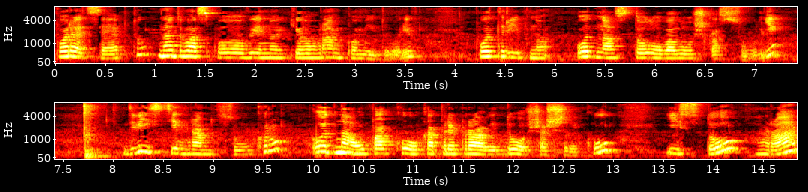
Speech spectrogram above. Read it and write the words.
по рецепту на 2,5 кг помідорів потрібно 1 столова ложка солі, 200 г цукру, 1 упаковка приправи до шашлику і 100 г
